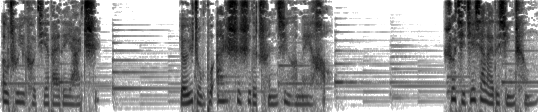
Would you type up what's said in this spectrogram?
露出一口洁白的牙齿，有一种不谙世事的纯净和美好。说起接下来的行程，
